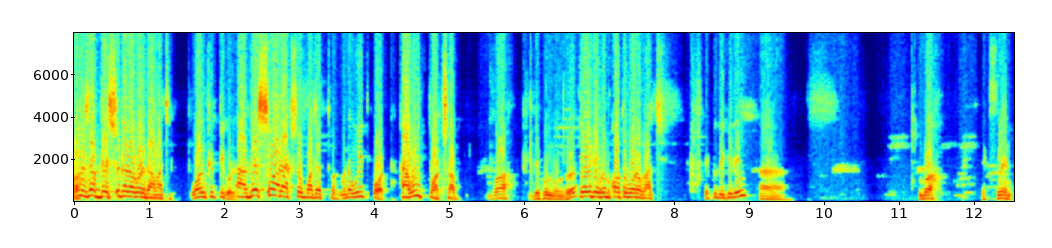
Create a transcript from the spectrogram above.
এগুলো সব দেড়শো টাকা করে দাম আছে। ওয়ান ফিফটি করে। হ্যাঁ দেড়শো আর একশো পঁচাত্তর। মানে উইথ পট হ্যাঁ উইথ পট সব। বাহ দেখুন বন্ধুরা। এই দেখুন কত বড় গাছ। একটু দেখিয়ে দিন। হ্যাঁ। বাহ এক্সেলেন্ট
